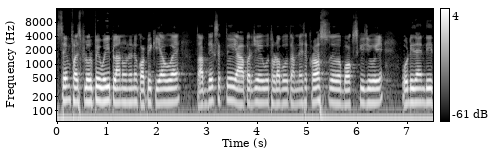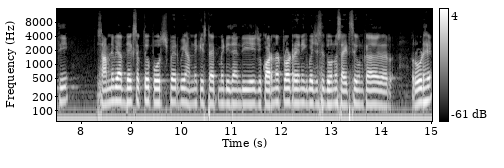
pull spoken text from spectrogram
सेम फ़र्स्ट फ्लोर पे वही प्लान उन्होंने कॉपी किया हुआ है। तो आप देख सकते हो यहाँ पर जो है वो थोड़ा बहुत हमने ऐसे क्रॉस बॉक्स की जो है वो डिज़ाइन दी थी। सामने भी आप देख सकते हो पोर्च पर भी हमने किस टाइप में डिज़ाइन दी है। जो कॉर्नर प्लॉट रहने की वजह से दोनों साइड से उनका रोड है।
